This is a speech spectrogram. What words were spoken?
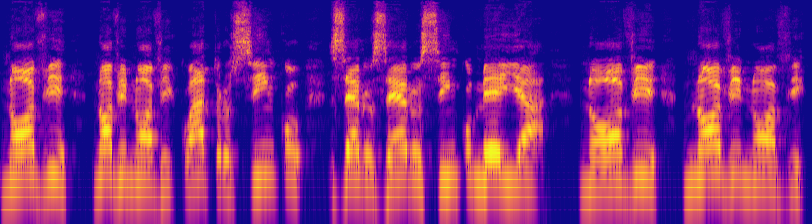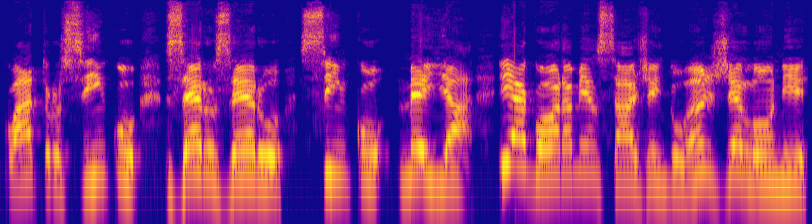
999450056 999450056 e agora a mensagem do Angelone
